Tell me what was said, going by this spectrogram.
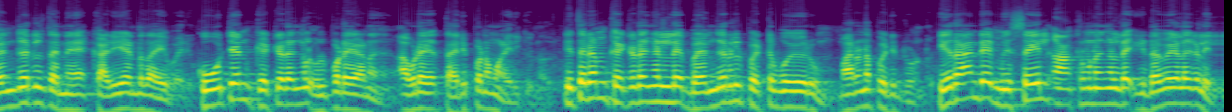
ബംഗറിൽ തന്നെ കഴിയേണ്ടതായി വരും. കൂറ്റൻ കെട്ടിടങ്ങൾ ഉൾപ്പെടെയാണ് അവിടെ തരിപ്പണമായിരിക്കുന്നത്. ഇത്തരം കെട്ടിടങ്ങളിലെ ബംഗറിൽ പെട്ടുപോയവരും മരണപ്പെട്ടിട്ടുണ്ട്. ഇറാന്റെ മിസൈൽ ആക്രമണങ്ങളുടെ ഇടവേളകളിൽ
